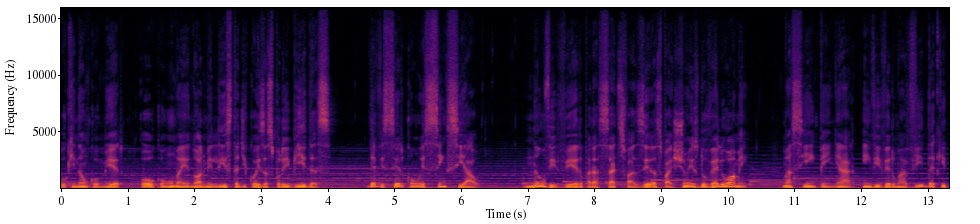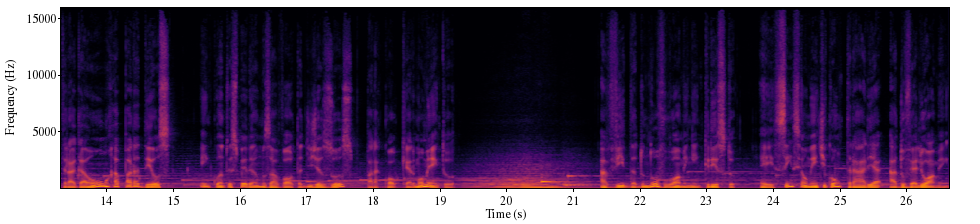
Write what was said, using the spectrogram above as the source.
o que não comer ou com uma enorme lista de coisas proibidas. Deve ser com o essencial não viver para satisfazer as paixões do velho homem, mas se empenhar em viver uma vida que traga honra para Deus enquanto esperamos a volta de Jesus para qualquer momento. A vida do novo homem em Cristo é essencialmente contrária à do velho homem.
